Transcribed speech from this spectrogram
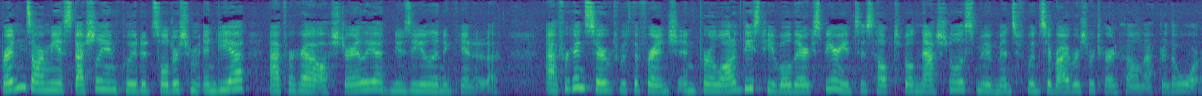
Britain's army especially included soldiers from India, Africa, Australia, New Zealand, and Canada. Africans served with the French, and for a lot of these people, their experiences helped build nationalist movements when survivors returned home after the war.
